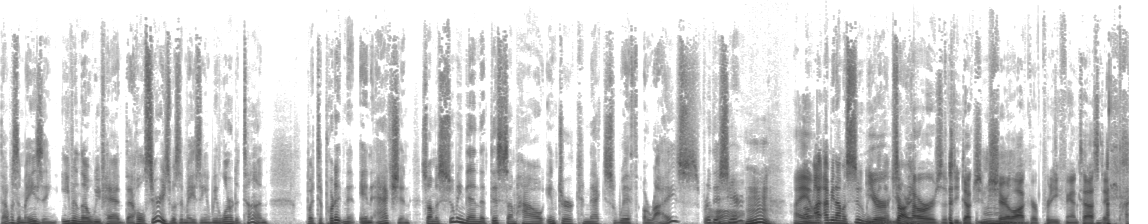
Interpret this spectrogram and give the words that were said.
that was amazing. Even though we've had that whole series was amazing and we learned a ton, but to put it in, in action. So I'm assuming then that this somehow interconnects with Arise for this year. Hmm. I am. I, I mean, I'm assuming. your I'm your powers of deduction, Sherlock, are pretty fantastic.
